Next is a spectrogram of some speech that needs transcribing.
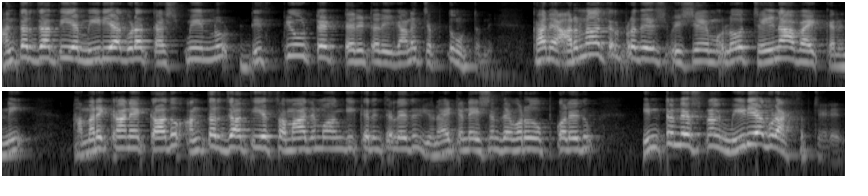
అంతర్జాతీయ మీడియా కూడా కశ్మీర్ను డిస్ప్యూటెడ్ టెరిటరీగానే చెప్తూ ఉంటుంది. కానీ అరుణాచల్ ప్రదేశ్ విషయంలో చైనా వైఖరిని అమెరికానే కాదు అంతర్జాతీయ సమాజము అంగీకరించలేదు యునైటెడ్ నేషన్స్ ఎవరూ ఒప్పుకోలేదు. ఇంటర్నేషనల్ మీడియా కూడా యాక్సెప్ట్ చేయలేదు.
